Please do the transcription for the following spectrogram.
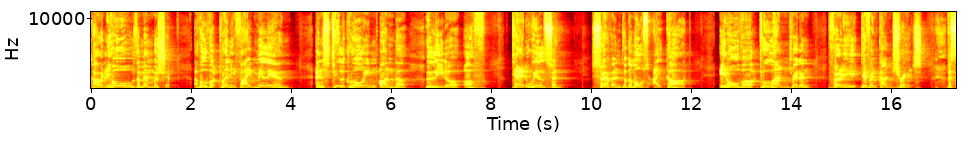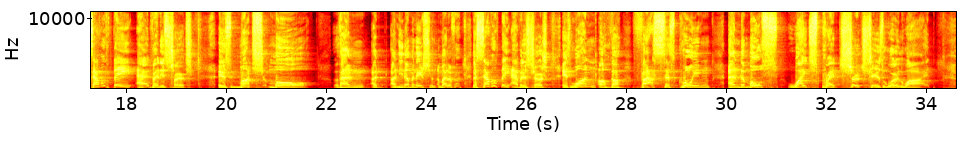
Currently holds a membership of over 25 million and still growing under the leader of Ted Wilson servant of the Most High God in over 230 different countries. The Seventh day Adventist Church is much more than a, a, denomination. A matter of fact, the Seventh day Adventist Church is one of the fastest growing and the most widespread churches worldwide.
